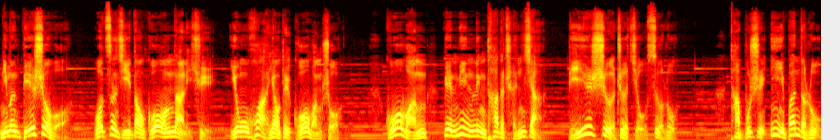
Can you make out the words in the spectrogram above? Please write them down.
你们别射我，我自己到国王那里去，有话要对国王说。”国王便命令他的臣下别射这九色鹿，他不是一般的鹿，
